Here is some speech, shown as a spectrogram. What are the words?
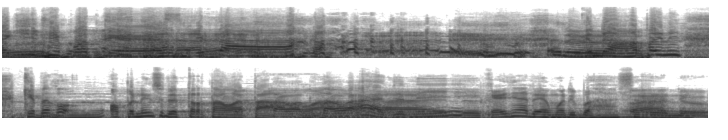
lagi di podcast kita Kenapa ini? Kita kok opening sudah tertawa-tawa Tawa-tawa aja nih. Aduh, Kayaknya ada yang mau dibahas seru nih Waduh,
